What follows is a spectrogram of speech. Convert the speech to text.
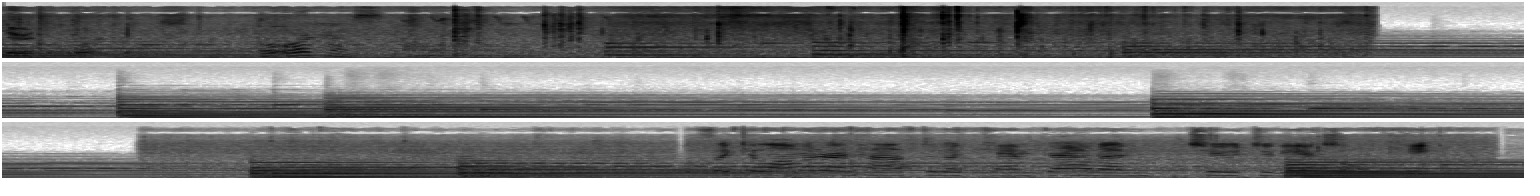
They're the orcas. Oh, orcas. It's a kilometer and a half to the campground and two to the actual peak.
